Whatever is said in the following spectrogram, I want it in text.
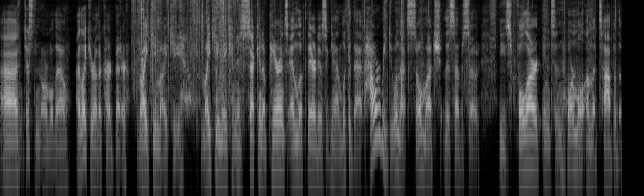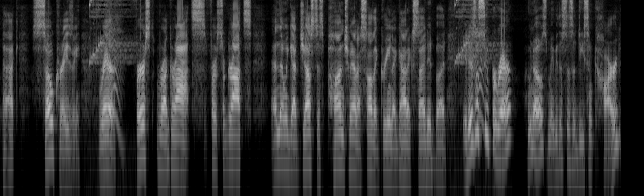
Uh, just normal, though. I like your other card better. Mikey, Mikey. Mikey making his second appearance. And look, there it is again. Look at that. How are we doing that so much this episode? These full art into normal on the top of the pack. So crazy. Rare. First regrets. First regrets. And then we got Justice Punch. Man, I saw that green. I got excited. But it is a super rare. Who knows? Maybe this is a decent card.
